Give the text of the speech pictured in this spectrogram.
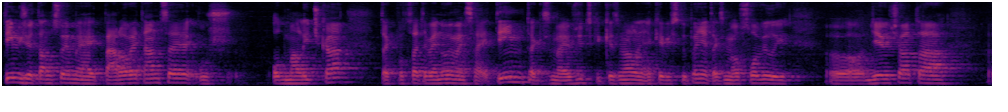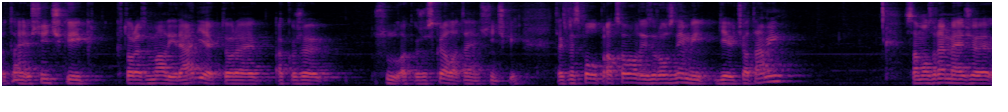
Tým, že tancujeme aj párové tance už od malička, tak v podstate venujeme sa aj tým, tak sme vždycky, keď sme mali nejaké vystúpenie, tak sme oslovili uh, dievčatá, tanečničky, ktoré sme mali radi a ktoré akože sú akože skvelé tanečničky. Tak sme spolupracovali s rôznymi dievčatami. Samozrejme, že e,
